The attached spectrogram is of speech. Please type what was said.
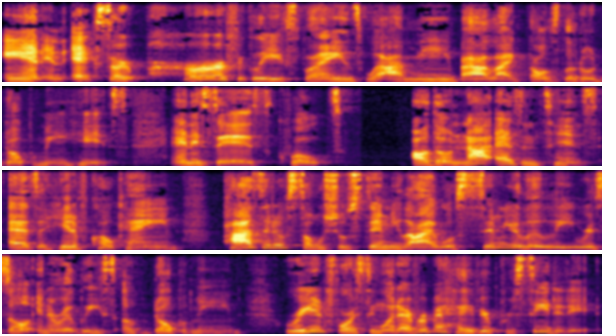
And an excerpt perfectly explains what I mean by like those little dopamine hits. And it says, quote, although not as intense as a hit of cocaine, Positive social stimuli will similarly result in a release of dopamine, reinforcing whatever behavior preceded it.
